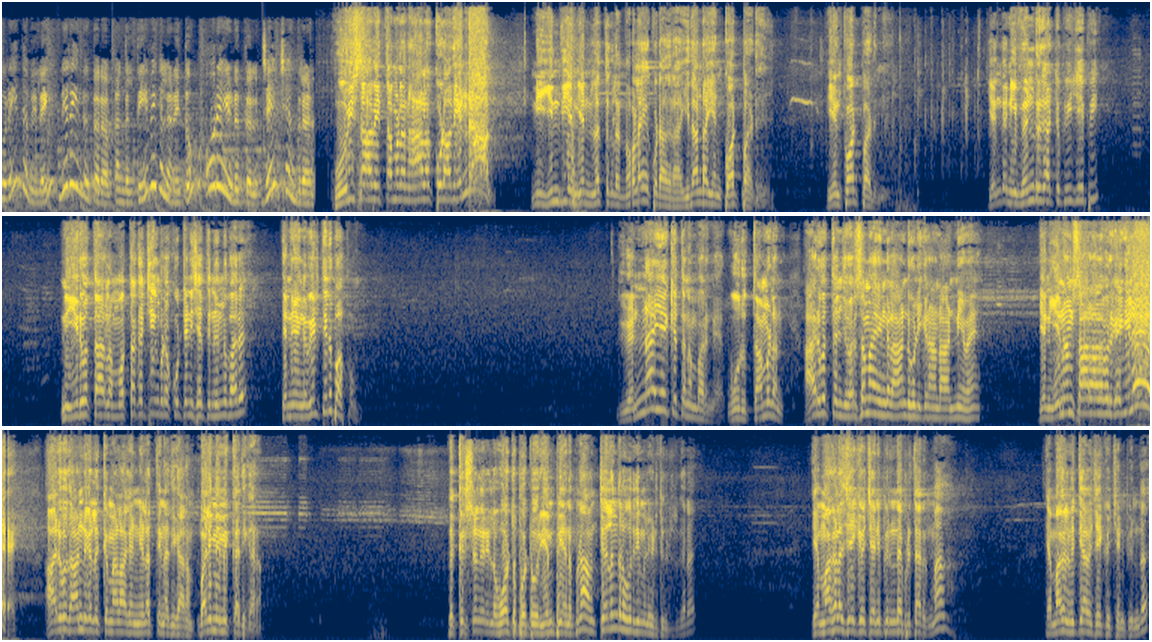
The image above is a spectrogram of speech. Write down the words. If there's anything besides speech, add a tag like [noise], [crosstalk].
குறைந்த விலை நிறைந்த தரம். தங்கள் தேவைகள் அனைத்தும் ஒரே இடத்தில். ஜெயச்சந்திரன். ஒரிசாவை தமிழன் ஆளக்கூடாது என்றால் நீ இந்தியன் என் நிலத்துக்குள்ள நுழையக்கூடாதுடா. இதாண்டா என் கோட்பாடு. என் கோட்பாடு நீ. எங்க நீ வென்று காட்டு பிஜேபி நீ இருபத்தாறுல மொத்த கட்சியும் கூட கூட்டணி சேர்த்து நின்னு பாரு. என்னை எங்க வீழ்த்திரு பார்ப்போம். என்ன இயக்கத்தனம் பாருங்க. ஒரு தமிழன் அறுபத்தஞ்சு வருஷமா எங்களை ஆண்டு ஒழிக்கிறான்டா அண்ணியவன். என் இனம் சாராதவர் கையிலே அறுபது ஆண்டுகளுக்கு மேலாக நிலத்தின் அதிகாரம் வலிமை மிக்க அதிகாரம். இந்த கிருஷ்ணகிரியில் ஓட்டு போட்டு ஒரு எம்பி அனுப்புனா அவன் தெலுங்குல உறுதிமொழி எடுத்துக்கிட்டு இருக்கிற என் மகளை ஜெயிக்க வச்சு அனுப்பியிருந்தா இப்படித்தான் இருக்குமா? என் மகள் வித்யாவை ஜெயிக்க வச்சு அனுப்பியிருந்தா?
